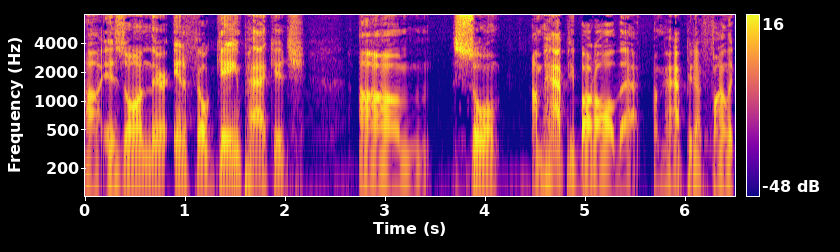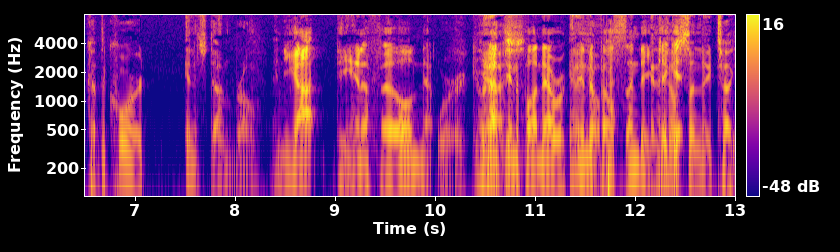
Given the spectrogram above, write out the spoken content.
uh, is on there, NFL Game Package. Um, so I'm, I'm happy about all that. I'm happy that I finally cut the cord and it's done, bro. and you got the NFL Network. Or not the NFL Network, the NFL, Sunday NFL ticket. Sunday tuck,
